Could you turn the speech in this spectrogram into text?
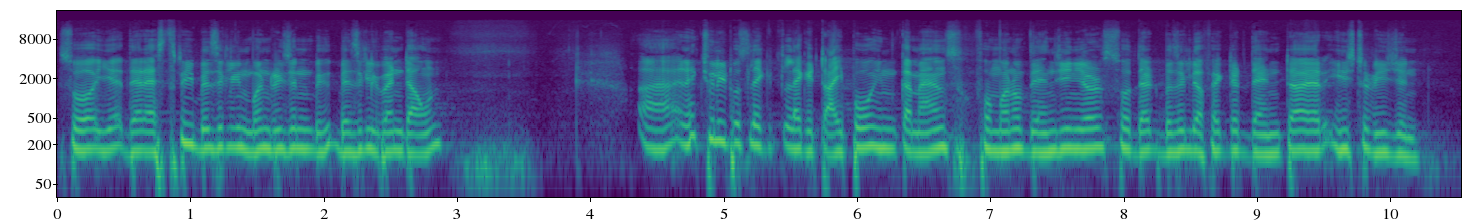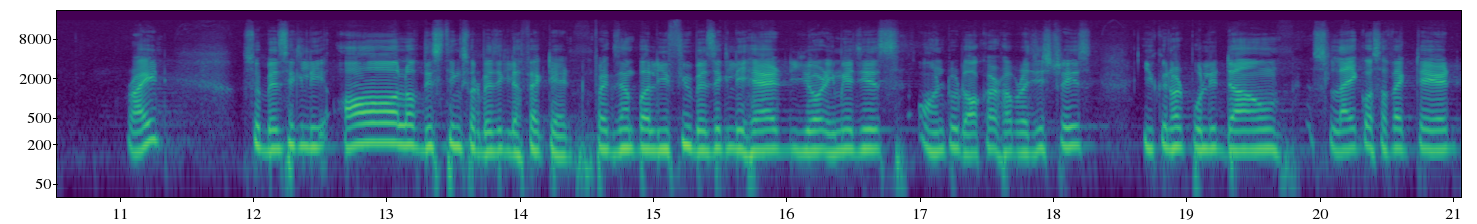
So yeah, their S3 basically in one region basically went down. Uh, and actually it was like, like a typo in commands from one of the engineers, so that basically affected the entire east region, right? So basically, all of these things were basically affected. For example, if you basically had your images onto Docker Hub registries, you cannot pull it down. Slack was affected.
